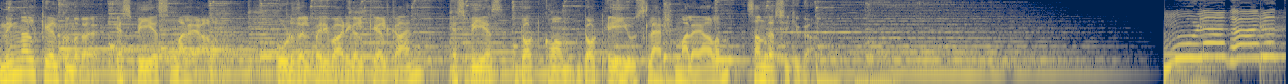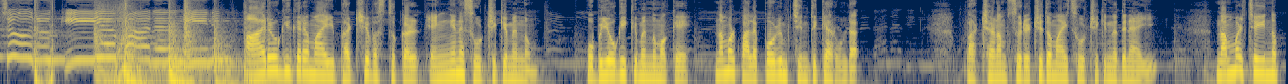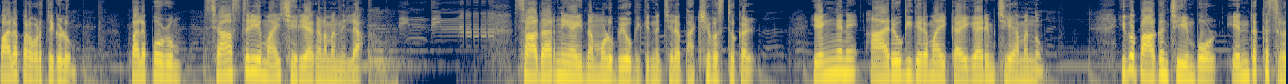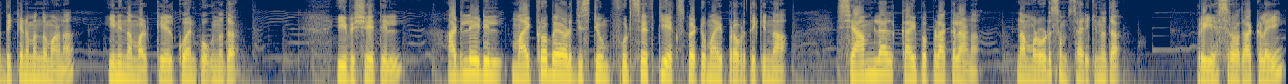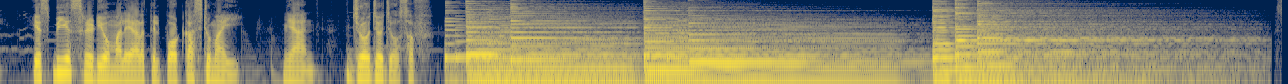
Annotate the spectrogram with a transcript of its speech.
നിങ്ങൾ കേൾക്കുന്നത് S B S Malayalam. കൂടുതൽ പരിപാടികൾ കേൾക്കാൻ S B S dot com dot A U slash Malayalam സന്ദർശിക്കുക. ആരോഗ്യകരമായി ഭക്ഷ്യവസ്തുക്കൾ എങ്ങനെ സൂക്ഷിക്കുമെന്നും ഉപയോഗിക്കുമെന്നുമൊക്കെ നമ്മൾ പലപ്പോഴും ചിന്തിക്കാറുണ്ട്. ഭക്ഷണം സുരക്ഷിതമായി സൂക്ഷിക്കുന്നതിനായി നമ്മൾ ചെയ്യുന്ന പല പ്രവൃത്തികളും പലപ്പോഴും ശാസ്ത്രീയമായി ശരിയാകണമെന്നില്ല. സാധാരണയായി നമ്മൾ ഉപയോഗിക്കുന്ന ചില ഭക്ഷ്യവസ്തുക്കൾ എങ്ങനെ ആരോഗ്യകരമായി കൈകാര്യം ചെയ്യാമെന്നും ഇവ പാകം ചെയ്യുമ്പോൾ എന്തൊക്കെ ശ്രദ്ധിക്കണമെന്നുമാണ് ഇനി നമ്മൾ കേൾക്കുവാൻ പോകുന്നത്. ഈ വിഷയത്തിൽ അഡ്ലേഡിൽ മൈക്രോബയോളജിസ്റ്റും ഫുഡ് സേഫ്റ്റി എക്സ്പെർട്ടുമായി പ്രവർത്തിക്കുന്ന ശ്യാംലാൽ കൈപ്പപ്ലാക്കലാണ് നമ്മളോട് സംസാരിക്കുന്നത്. പ്രിയ ശ്രോതാക്കളെ എസ് ബി എസ് റേഡിയോ മലയാളത്തിൽ പോഡ്കാസ്റ്റുമായി ഞാൻ ജോജോ ജോസഫ്.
